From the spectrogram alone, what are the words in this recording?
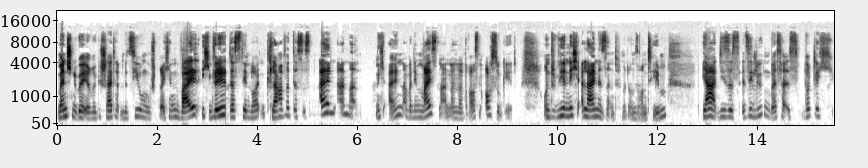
Menschen über ihre gescheiterten Beziehungen sprechen, weil ich will, dass den Leuten klar wird, dass es allen anderen, nicht allen, aber den meisten anderen da draußen auch so geht. Und wir nicht alleine sind mit unseren Themen. Ja, dieses Sie lügen besser ist wirklich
